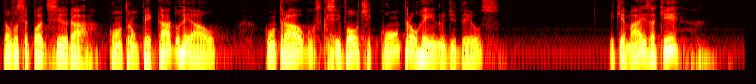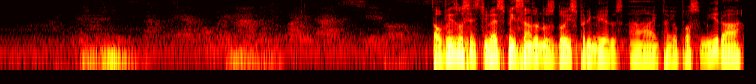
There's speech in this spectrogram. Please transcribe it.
Então você pode se irar contra um pecado real, contra algo que se volte contra o reino de Deus. E que mais aqui? Talvez você estivesse pensando nos dois primeiros. Ah, então eu posso mirar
